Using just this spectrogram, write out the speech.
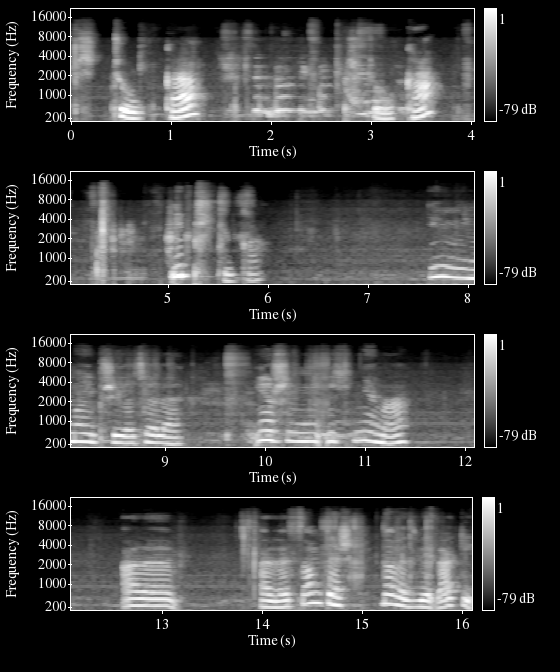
pszczółka, pszczółka i pszczółka. Inni moi przyjaciele, już ich nie ma, ale, ale są też nowe zwierzaki,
